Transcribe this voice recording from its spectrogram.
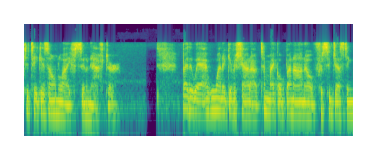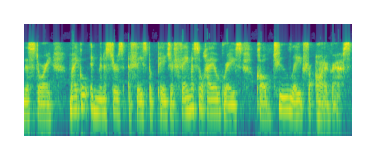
to take his own life soon after. By the way, I want to give a shout out to Michael Bonanno for suggesting this story. Michael administers a Facebook page of famous Ohio graves called Too Late for Autographs,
